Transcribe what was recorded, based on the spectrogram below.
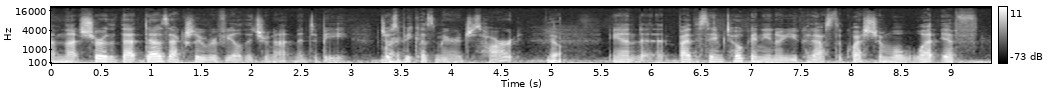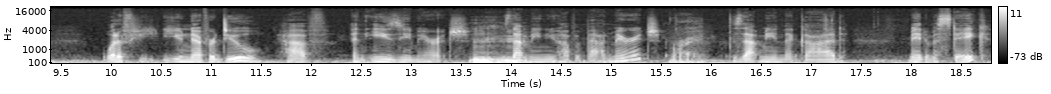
I'm not sure that that does actually reveal that you're not meant to be just Right. because marriage is hard. Yeah. And uh, by the same token, you know, you could ask the question, well, what if, what if you never do have an easy marriage? Does that mean you have a bad marriage? Right. Does that mean that God made a mistake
